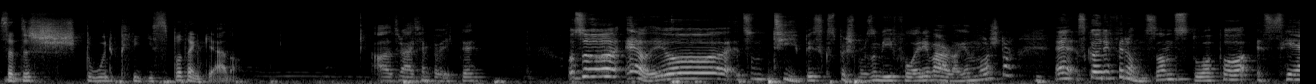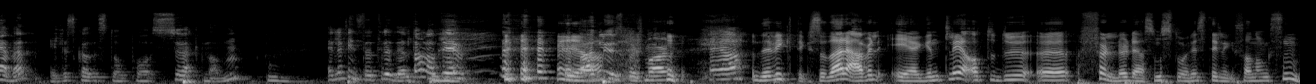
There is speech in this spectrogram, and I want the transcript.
setter stor pris på, tenker jeg da. Ja, det tror jeg er kjempeviktig. Og så er det jo et sånn typisk spørsmål som vi får i hverdagen vår. da. Eh, skal referansene stå på CV-en, eller skal det stå på søknaden? Mm. Eller fins det et tredje alternativ? det er et lurespørsmål. Ja. Det viktigste der er vel egentlig at du uh, følger det som står i stillingsannonsen.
